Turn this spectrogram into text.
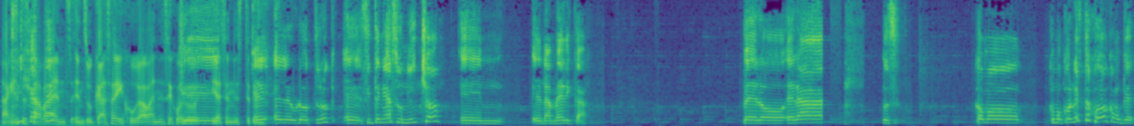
la gente Fíjate estaba en, en su casa y jugaba en ese juego y hacían stream. El, el Eurotruck eh, sí tenía su nicho en, en América. Pero era. Pues. Como. Como con este juego, como que.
